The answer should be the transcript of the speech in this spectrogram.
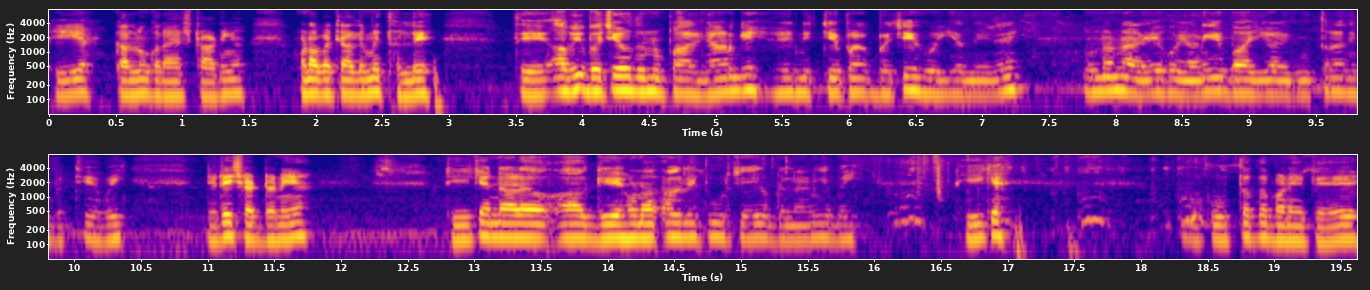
ਠੀਕ ਹੈ ਕੱਲ ਨੂੰ ਕਰਾਂਗੇ ਸਟਾਰਟਿੰਗ ਹੁਣ ਆਪਾਂ ਚੱਲਦੇ ਮੈਂ ਥੱਲੇ। ਤੇ ਆ ਵੀ ਬਚੇ ਉਦੋਂ ਨੂੰ ਪਾਲ ਜਾਣਗੇ, ਇਹ ਨੀਚੇ ਪ- ਬਚੇ ਹੋਈ ਜਾਂਦੇ ਨੇ, ਉਹਨਾਂ ਨਾਲ ਇਹ ਹੋ ਜਾਣਗੇ ਬਾਜੀ ਵਾਲੇ ਕਬੂਤਰਾਂ ਦੇ ਬੱਚੇ ਆ ਬਈ, ਜਿਹੜੇ ਛੱਡਣੇ ਆ। ਠੀਕ ਹੈ, ਨਾਲ ਆ ਅੱਗੇ ਹੁਣ ਅਗਲੀ ਟੂਰ 'ਚ ਇਹ ਉੱਡ ਲੈਣਗੇ ਬਈ। ਠੀਕ ਹੈ ਕਬੂਤਰ ਤਾਂ ਬਣੇ ਪਏ।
